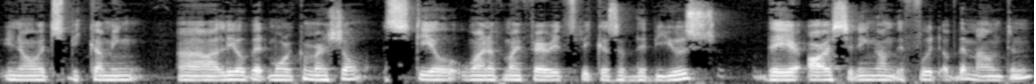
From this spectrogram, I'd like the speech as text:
you know it's becoming uh, a little bit more commercial, still one of my favorites because of the views. They are sitting on the foot of the mountain.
